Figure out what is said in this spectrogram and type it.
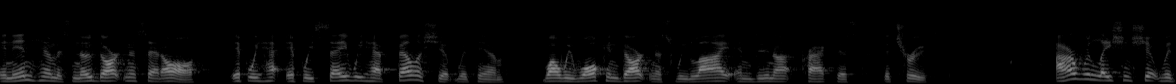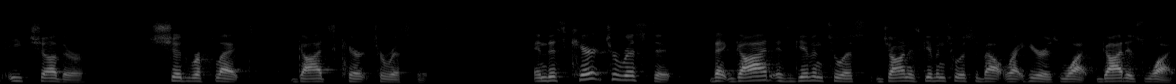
and in him is no darkness at all. If we, ha- if we say we have fellowship with him while we walk in darkness, we lie and do not practice the truth. Our relationship with each other should reflect God's characteristics. And this characteristic that God has given to us, John has given to us about right here is what? God is what?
